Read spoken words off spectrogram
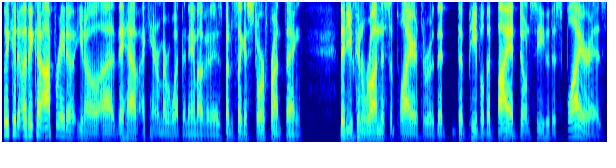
They could they could operate a you know uh, they have I can't remember what the name of it is, but it's like a storefront thing that you can run the supplier through that the people that buy it don't see who the supplier is,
